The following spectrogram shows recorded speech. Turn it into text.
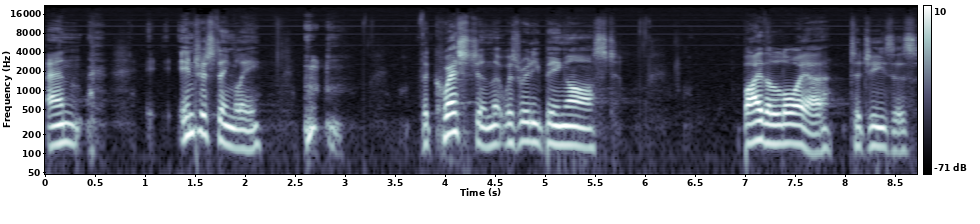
And interestingly, the question that was really being asked by the lawyer to Jesus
